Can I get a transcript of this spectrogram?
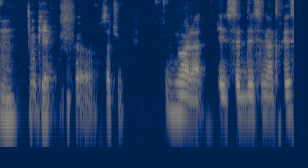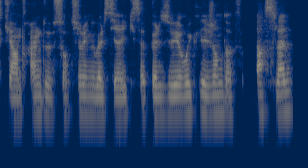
hmm, Ok. Donc euh, ça tue. Voilà, et cette dessinatrice qui est en train de sortir une nouvelle série qui s'appelle The Heroic Legend of Arslan,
